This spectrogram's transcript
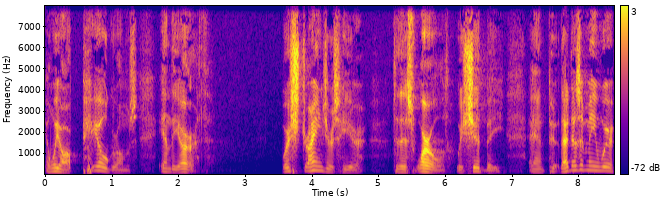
and we are pilgrims in the earth. We're strangers here to this world. We should be. And that doesn't mean we're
